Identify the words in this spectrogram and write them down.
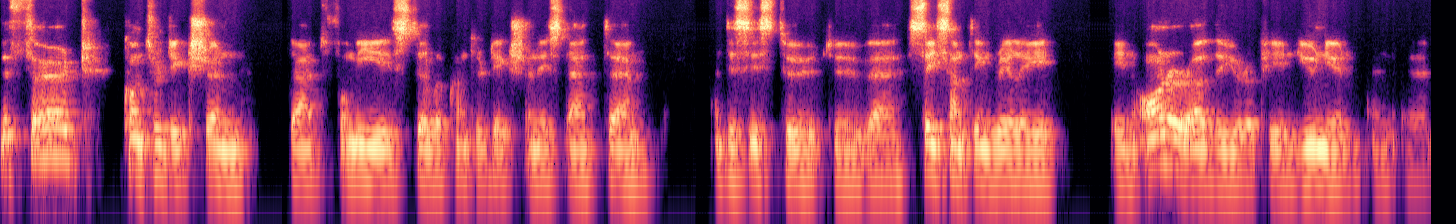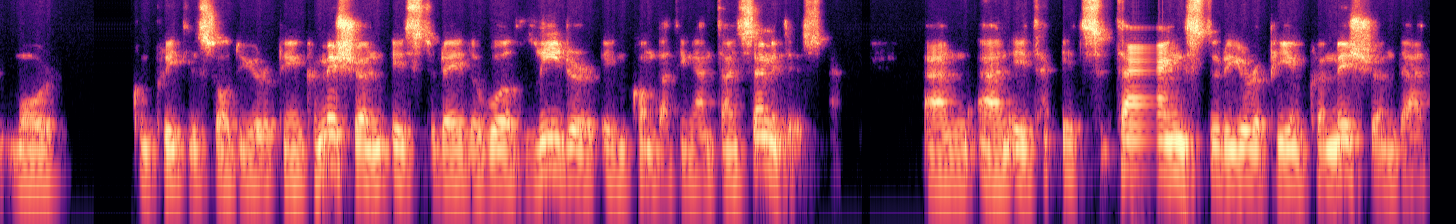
the third contradiction that for me is still a contradiction is that, um, this is to, to uh, say something really in honor of the European Union and uh, more concretely so the European Commission is today the world leader in combating anti-Semitism. And, and it, it's thanks to the European Commission that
